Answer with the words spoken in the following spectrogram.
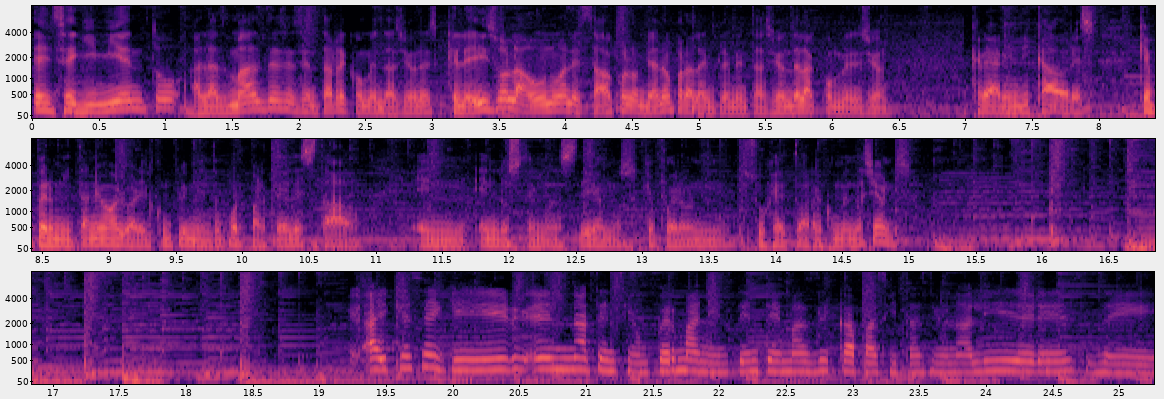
el seguimiento a las más de 60 recomendaciones que le hizo la ONU al Estado colombiano para la implementación de la Convención. Crear indicadores que permitan evaluar el cumplimiento por parte del Estado en, en los temas digamos, que fueron sujetos a recomendaciones. Hay que seguir en atención permanente en temas de capacitación a líderes, de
